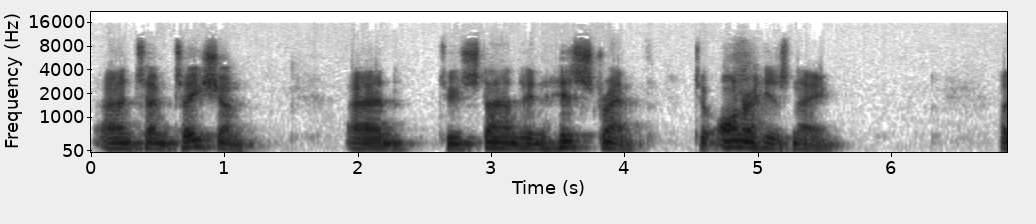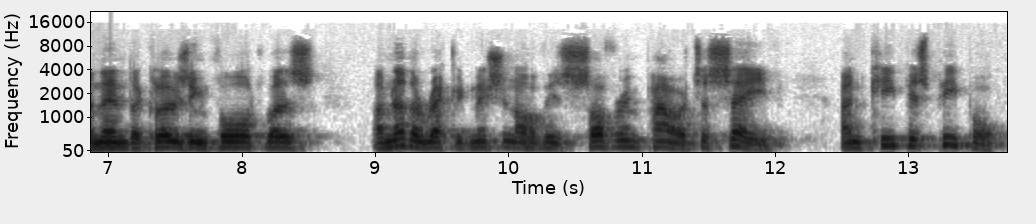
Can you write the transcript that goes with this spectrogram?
and temptation and to stand in His strength, to honor His name. And then the closing thought was another recognition of His sovereign power to save and keep His people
